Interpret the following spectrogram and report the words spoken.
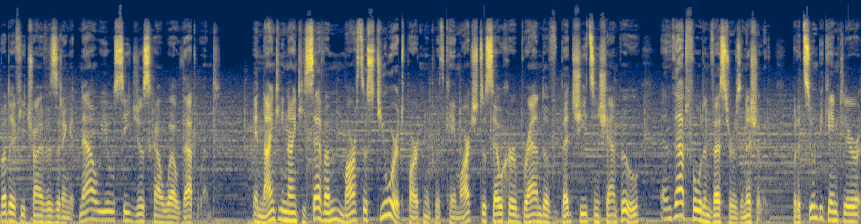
but if you try visiting it now, you'll see just how well that went. In 1997, Martha Stewart partnered with Kmart to sell her brand of bed sheets and shampoo, and that fooled investors initially, but it soon became clear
